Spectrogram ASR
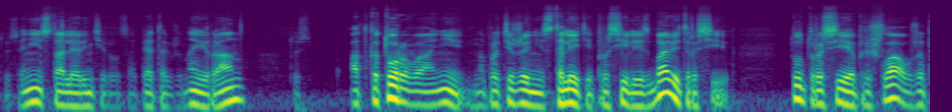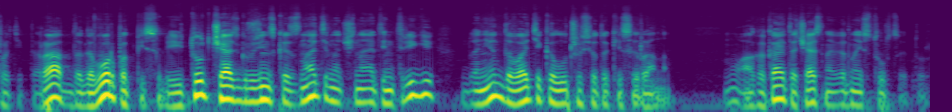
То есть они стали ориентироваться опять так же на Иран, то есть от которого они на протяжении столетий просили избавить Россию. Тут Россия пришла, уже протекторат, договор подписали. И тут часть грузинской знати начинает интриги. Да нет, давайте-ка лучше все-таки с Ираном. Ну, а какая-то часть, наверное, из Турции тоже.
